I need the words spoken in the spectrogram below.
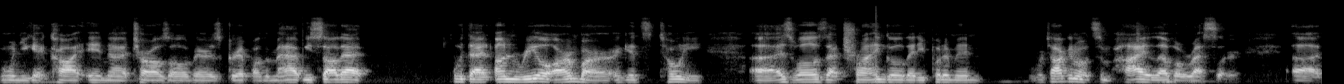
when you get caught in uh, Charles Oliveira's grip on the mat. We saw that with that unreal armbar against Tony uh, as well as that triangle that he put him in. We're talking about some high level wrestler uh,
